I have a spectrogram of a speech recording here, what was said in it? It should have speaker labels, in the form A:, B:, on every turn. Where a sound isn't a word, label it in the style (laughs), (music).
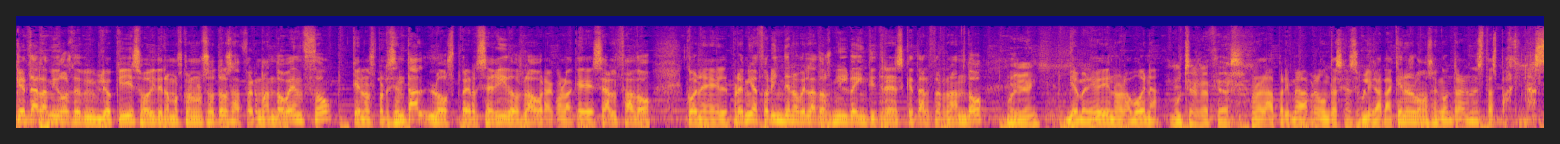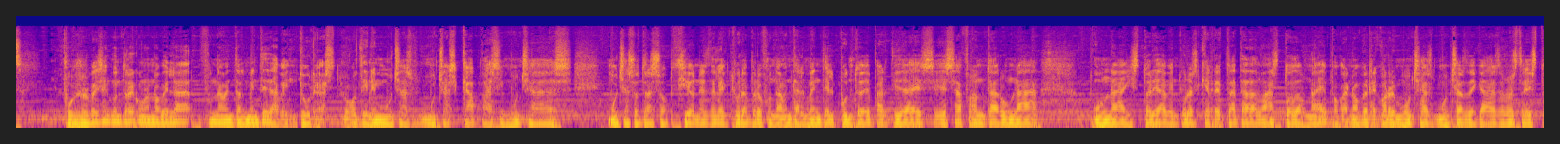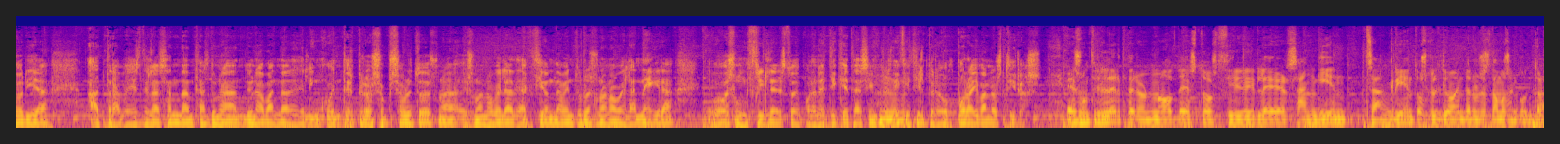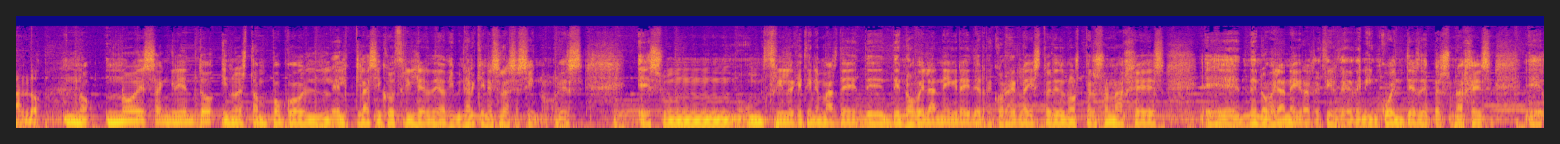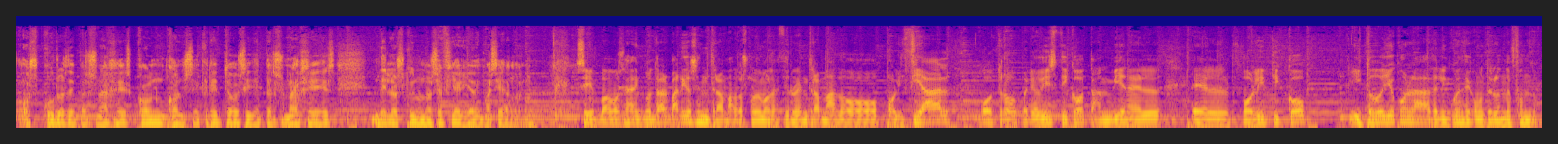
A: ¿Qué tal amigos de Biblioquiz? Hoy tenemos con nosotros a Fernando Benzo, que nos presenta Los Perseguidos, la obra con la que se ha alzado con el Premio Azorín de Novela 2023. ¿Qué tal, Fernando?
B: Muy bien.
A: Bienvenido y enhorabuena.
B: Muchas gracias.
A: Bueno, la primera pregunta es casi obligada. ¿Qué nos vamos a encontrar en estas páginas?
B: Pues os vais a encontrar con una novela fundamentalmente de aventuras. Luego tiene muchas, muchas capas y muchas, muchas otras opciones de lectura, pero fundamentalmente el punto de partida es, es afrontar una, una historia de aventuras que retrata además toda una época, ¿no? que recorre muchas, muchas décadas de nuestra historia a través de las andanzas de una, de una banda de delincuentes. Pero sobre todo es una, es una novela de acción, de aventuras, una novela negra, o es un thriller, esto de poner etiquetas siempre es mm. difícil, pero por ahí van los tiros.
A: Es un thriller, pero no de estos thrillers sangrientos que últimamente nos estamos encontrando.
B: No, no es sangriento y no es tampoco el, clásico thriller de adivinar quién es el asesino. Es, es un, thriller que tiene más de, novela negra y de recorrer la historia de unos personajes eh, de novela negra, es decir, de delincuentes, de personajes eh, oscuros, de personajes con, con, secretos y de personajes de los que uno no se fiaría demasiado. ¿no?
A: Sí, vamos a encontrar varios entramados. Podemos decir un entramado policial, otro periodístico, también el, el político y todo ello con la delincuencia como telón de fondo.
